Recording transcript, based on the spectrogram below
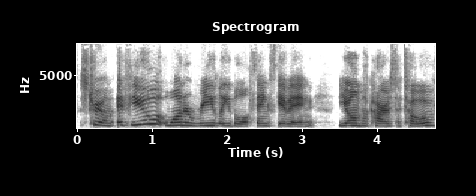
It's true. If you want to relabel Thanksgiving Yom HaKaras HaTov,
